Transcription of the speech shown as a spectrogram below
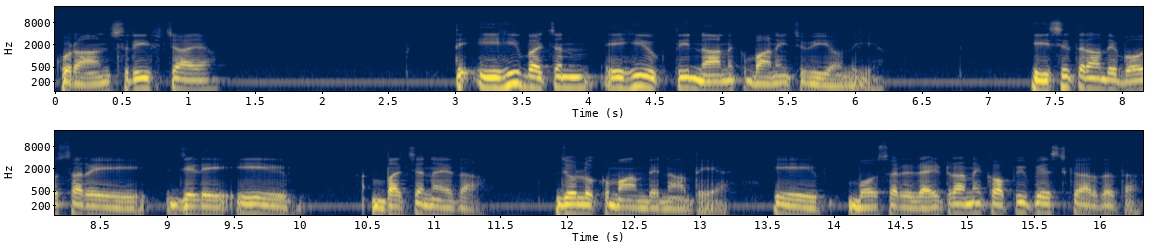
ਕੁਰਾਨ ਸ਼ਰੀਫ 'ਚ ਆਇਆ। ਤੇ ਇਹੀ ਬਚਨ, ਇਹੀ ਉਕਤੀ ਨਾਨਕ ਬਾਣੀ 'ਚ ਵੀ ਆਉਂਦੀ ਹੈ। ਇਸੇ ਤਰ੍ਹਾਂ ਦੇ ਬਹੁਤ ਸਾਰੇ ਜਿਹੜੇ ਇਹ ਬਚਨ ਹੈ ਇਹਦਾ, ਜੋ ਲੁਕਮਾਨ ਦੇ ਨਾਂ ਤੇ ਹੈ। ਇਹ ਬਹੁਤ ਸਾਰੇ ਰਾਈਟਰਾਂ ਨੇ ਕਾਪੀ ਪੇਸਟ ਕਰ ਦਿੱਤਾ।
